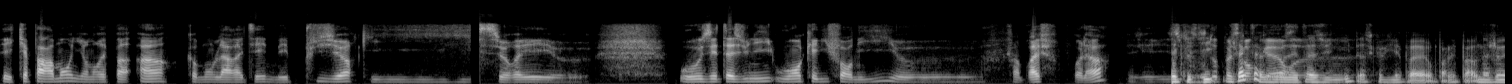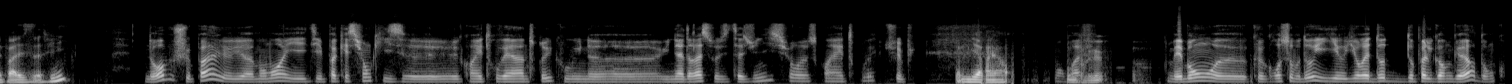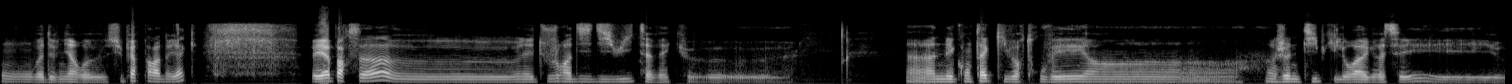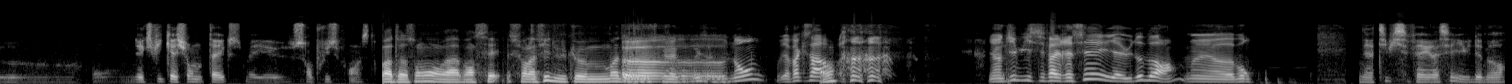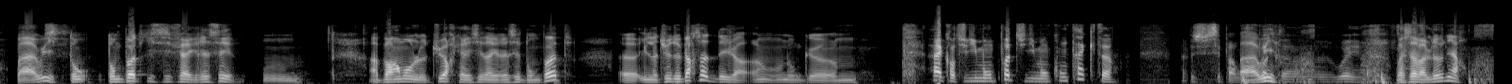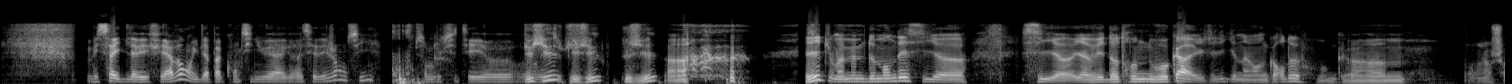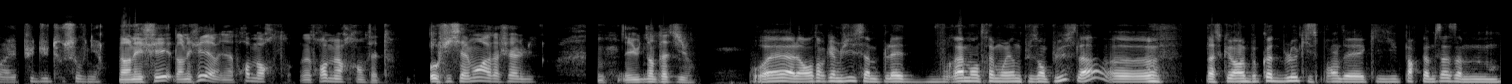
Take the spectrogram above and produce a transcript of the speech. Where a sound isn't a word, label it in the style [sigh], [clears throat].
et qu'apparemment il n'y en aurait pas un comme on l'a arrêté, mais plusieurs qui seraient aux États-Unis ou en Californie. euh, Enfin bref, voilà. Vu aux doppelganger, euh, États-Unis parce qu'on on parlait pas, on n'a jamais parlé des États-Unis. Non, je sais pas. Il y a un moment, il n'était pas question qu'ils se... qu'on ait trouvé un truc ou une, euh, une adresse aux États-Unis sur euh, ce qu'on avait trouvé. Je sais plus. Ça me dit rien. Bon, bref. Mais bon, euh, que grosso modo, il y, il y aurait d'autres doppelgangers, donc on va devenir euh, super paranoïaque. Et à part ça, euh, on est toujours un 10-18 avec euh, un de mes contacts qui veut retrouver un, un jeune type qui l'aurait agressé et euh, une explication de texte, mais sans plus pour l'instant. De toute façon, on va avancer sur la suite vu que moi, de, ce que j'ai compris, Euh, non, y a pas que ça. [laughs] Il y a un type qui s'est fait agresser et il y a eu deux morts. hein. Mais euh, bon. Il y a un type qui s'est fait agresser, il y a eu deux morts. Bah oui, ton, ton pote qui s'est fait agresser. Hum, apparemment, le tueur qui a essayé d'agresser ton pote, euh, il a tué deux personnes déjà. hein, donc, euh, Ah, quand tu dis mon pote, tu dis mon contact C'est pas mon Bah pote. oui. hein, euh, ouais. bah, ça va le devenir. Mais ça, il l'avait fait avant. Il n'a pas continué à agresser des gens, si. Il me semble que c'était. Tu sais, ouais, tu sais, tu hein. [laughs] Tu m'as même demandé si si il y avait d'autres nouveaux cas et j'ai dit qu'il y en avait encore deux. Donc Bon, j'en avais plus du tout souvenir. dans les faits, dans les faits, il y a- il y, a trois meurtres, il y a trois meurtres en fait, officiellement attachés à lui. Il y a eu une tentative. Ouais, alors en tant qu'MJ, ça me plaît vraiment très moyen de plus en plus là. euh, parce qu'un code bleu qui se prend des. qui part comme ça, ça me.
